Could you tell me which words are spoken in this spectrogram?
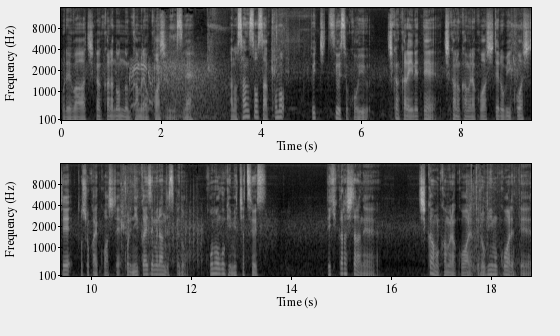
これは地下からどんどんカメラを壊しにですね。あの酸素さこの Twitch 強いですよこういう。地下から入れて地下のカメラ壊してロビー壊して図書館壊して。これ2回攻めなんですけどこの動きめっちゃ強いです。敵からしたらね地下もカメラ壊れてロビーも壊れて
